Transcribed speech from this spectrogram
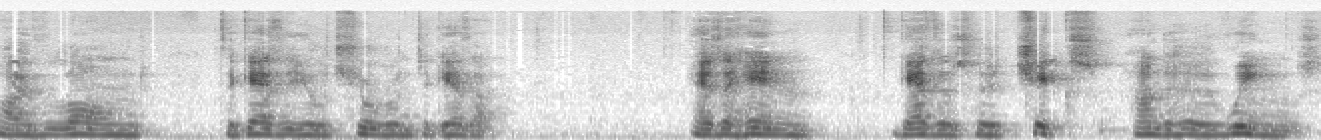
I've longed to gather your children together, as a hen gathers her chicks under her wings,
